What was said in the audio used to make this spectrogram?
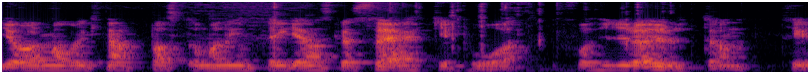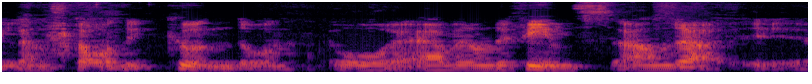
gör man väl knappast om man inte är ganska säker på att få hyra ut den till en stadig kund då. Och även om det finns andra eh,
